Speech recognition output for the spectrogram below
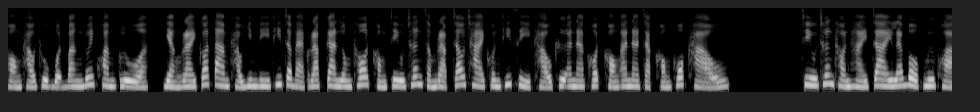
ของเขาถูกบดบังด้วยความกลัว อย่างไรก็ตามเขายินดีที่จะแบกรับการลงโทษของจิวเชิญสำหรับเจ้าชายคนที่สี่เขาคืออนาคตของอาณาจักรของพวกเขาจิวเชิญถอนหายใจและโบกมือขวา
